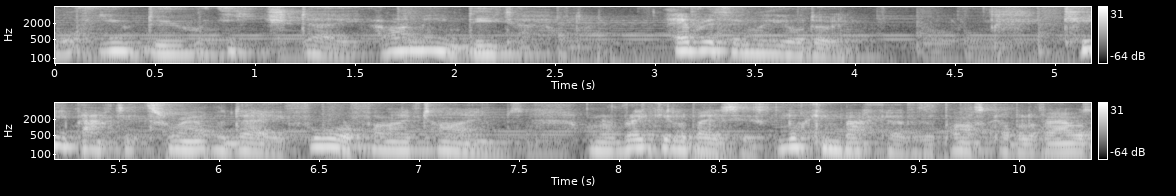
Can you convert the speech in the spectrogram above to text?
what you do each day, and I mean detailed, everything that you're doing keep at it throughout the day, four or five times on a regular basis, looking back over the past couple of hours,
